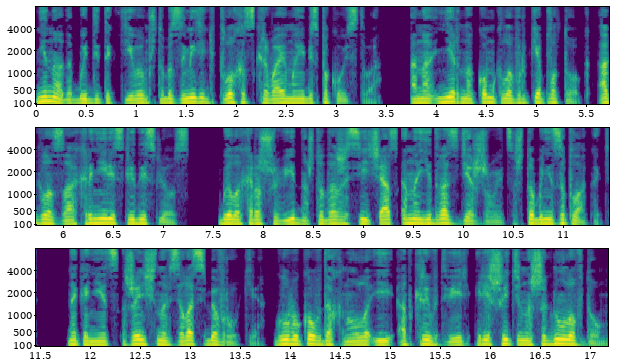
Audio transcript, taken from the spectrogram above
Не надо быть детективом, чтобы заметить плохо скрываемое беспокойство. Она нервно комкала в руке платок, а глаза хранили следы слез. Было хорошо видно, что даже сейчас она едва сдерживается, чтобы не заплакать. Наконец, женщина взяла себя в руки, глубоко вдохнула и, открыв дверь, решительно шагнула в дом.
